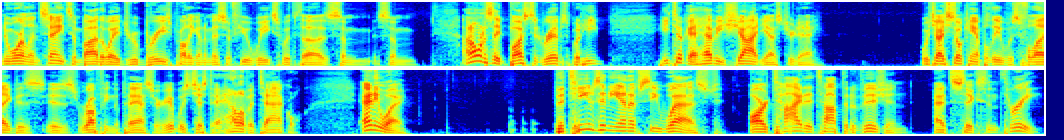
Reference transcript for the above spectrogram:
New Orleans Saints, and by the way, Drew Brees probably going to miss a few weeks with uh, some some. I don't want to say busted ribs, but he he took a heavy shot yesterday, which I still can't believe was flagged as, as roughing the passer. It was just a hell of a tackle. Anyway, The teams in the NFC West are tied atop the division at 6 and 3.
